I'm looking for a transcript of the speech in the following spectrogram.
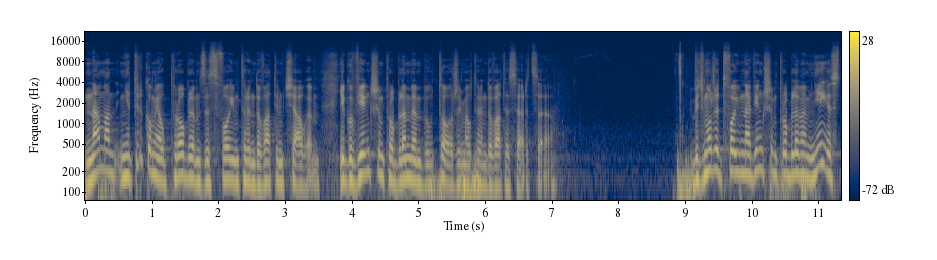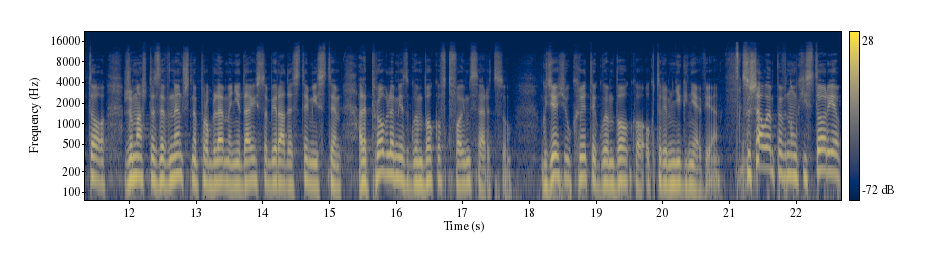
Naman nie tylko miał problem ze swoim trendowatym ciałem, jego większym problemem był to, że miał trendowate serce. Być może Twoim największym problemem nie jest to, że masz te zewnętrzne problemy, nie dajesz sobie radę z tym i z tym, ale problem jest głęboko w Twoim sercu gdzieś ukryty głęboko, o którym nikt nie wie. Słyszałem pewną historię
